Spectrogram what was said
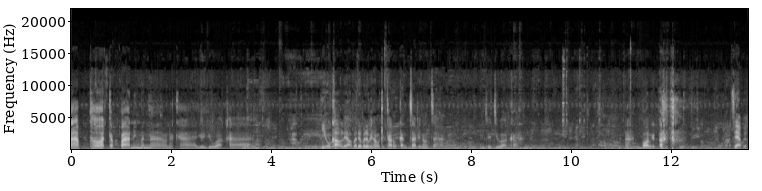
ลาบทอดกับปลานึ่งมะนาวนะคะยั่วๆค่ะ หิวข่าวแล้วมาเดี๋ยวมาเดี๋ยวพี่น้องมากินข้าวต้องกันจ้าพี่น้องจ๋ายั่วๆค่ะอะป้อนกันแสบอยู่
